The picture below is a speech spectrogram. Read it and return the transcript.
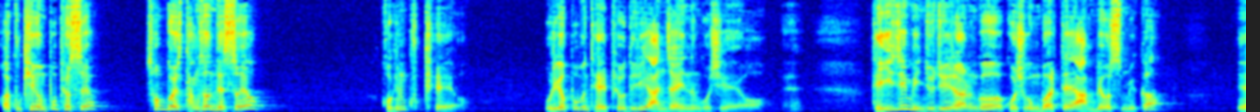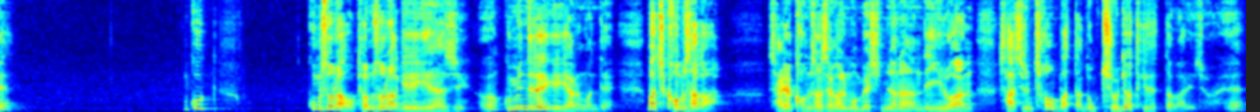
아, 국회의원 뽑혔어요? 선거에서 당선됐어요? 거기는 국회예요. 우리가 뽑은 대표들이 앉아 있는 곳이에요. 예? 대의제 민주주의라는 거 고시 공부할 때 안 배웠습니까? 예? 꼭 공손하고 겸손하게 얘기해야지. 어? 국민들에게 얘기하는 건데 마치 검사가 자기가 검사 생활 뭐 몇십 년 하는데 이러한 사실은 처음 봤다. 녹취록이 어떻게 됐단 말이죠. 예?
